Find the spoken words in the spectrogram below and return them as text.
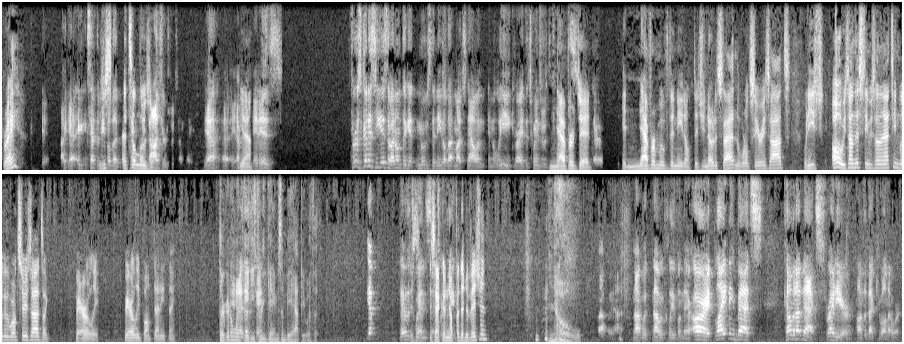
right? Yeah, I guess, except the people that it's a loser. Dodgers or something. Yeah, I yeah, it is. For as good as he is, though, I don't think it moves the needle that much now in, in the league, right? The Twins, the twins never did. It never moved the needle. Did you notice that in the World Series odds? When he's oh, he's on this team, he's on that team. Look at the World Series odds, like barely, barely bumped anything. They're going to yeah, win 83 games and be happy with it. Yep, they're the is, Twins. Is that good enough for the division? no, probably not. Not with not with Cleveland there. All right, lightning bets coming up next, right here on the BetQL Network.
